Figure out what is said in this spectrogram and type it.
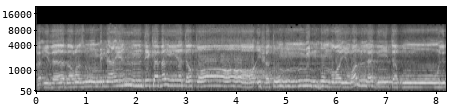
فإذا برزوا من عندك بيت طائفة منهم غير الذي تقول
